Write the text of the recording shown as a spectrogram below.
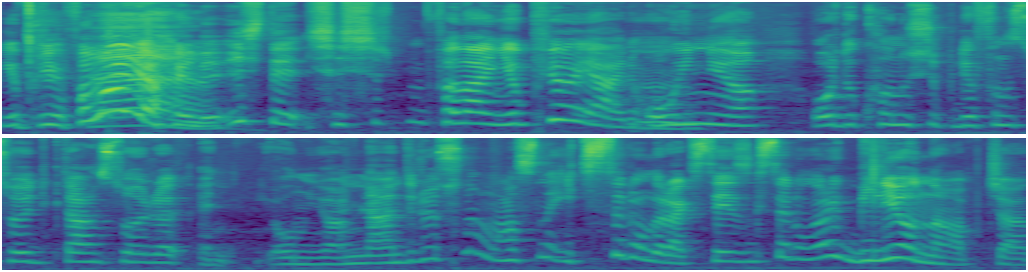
yapıyor falan ya hani işte şaşırma falan yapıyor yani Hmm. oynuyor. Orada konuşup lafını söyledikten sonra hani onu yönlendiriyorsun ama aslında içsel olarak, sezgisel olarak biliyor ne yapacağını.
